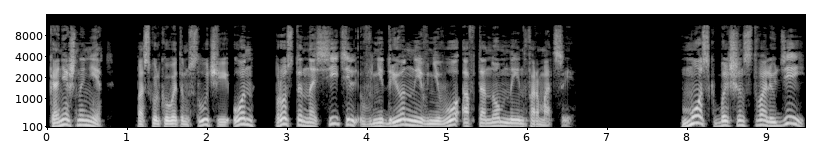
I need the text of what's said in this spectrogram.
Конечно, нет, поскольку в этом случае он просто носитель внедренной в него автономной информации. Мозг большинства людей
